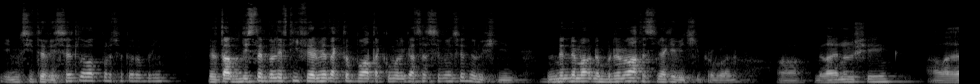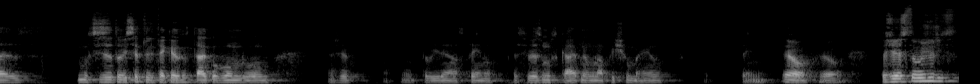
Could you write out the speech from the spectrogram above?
jim musíte vysvětlovat, proč je to dobrý? Tam, když jste byli v té firmě, tak to byla ta komunikace asi něco jednodušší. Ne, nemá, ne, nemáte s tím nějaký větší problém? Byla jednodušší, ale musí se to vysvětlit tak, jako tak obou dvou. Takže vlastně to vyjde na stejno. Jestli vezmu Skype nebo napíšu mail, je to stejný. Jo, jo. Takže jestli to můžu říct,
